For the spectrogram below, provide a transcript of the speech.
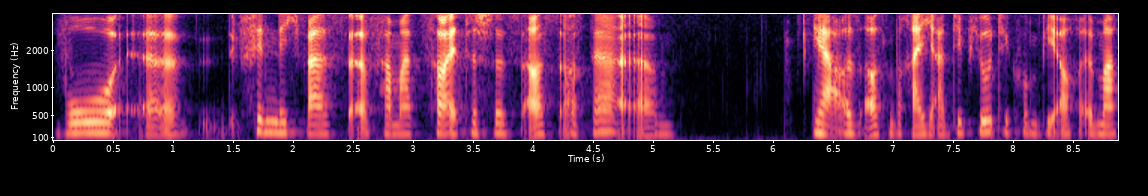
wo äh, finde ich was äh, Pharmazeutisches aus, aus der ähm, ja, aus, aus dem Bereich Antibiotikum, wie auch immer.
